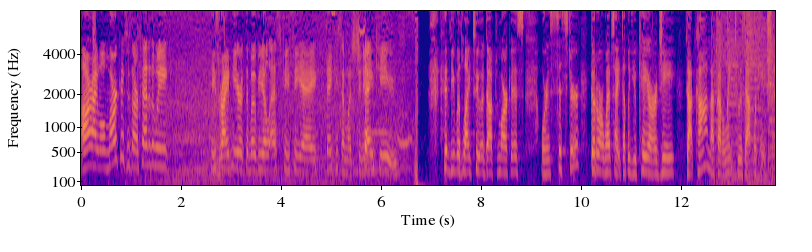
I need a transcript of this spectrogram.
All right, well, Marcus is our pet of the week. He's right here at the Mobile SPCA. Thank you so much, Janine. Thank you. If you would like to adopt Marcus or his sister, go to our website, WKRG.com. I've got a link to his application.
